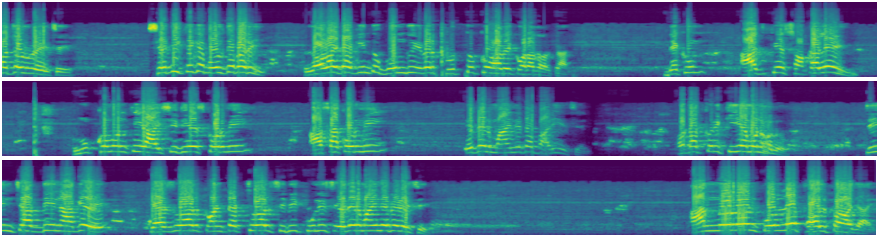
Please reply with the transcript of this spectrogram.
সচল রয়েছে সেদিক থেকে বলতে পারি, লড়াইটা কিন্তু বন্ধু এবার প্রত্যক্ষভাবে করা দরকার। দেখুন, আজকে সকালেই মুখ্যমন্ত্রী, আইসিডিএস কর্মী, আশা কর্মী এদের মাইনেটা বাড়িয়েছেন। হঠাৎ করে কি এমন হলো? তিন চার দিন আগে ক্যাজুয়াল কন্ট্রাকচুয়াল সিভিক পুলিশ এদের মাইনে বেড়েছে। আন্দোলন করলে ফল পাওয়া যায়।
